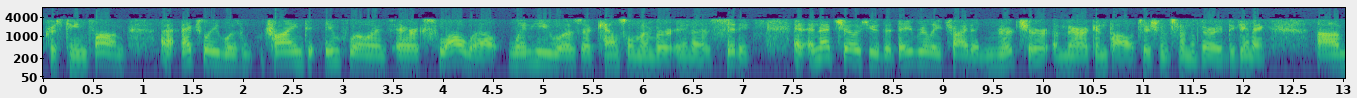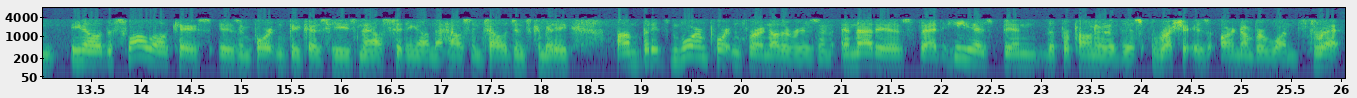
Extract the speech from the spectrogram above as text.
Christine Fang, uh, actually was trying to influence Eric Swalwell when he was a council member in a city. And, and that shows you that they really try to nurture American politicians from the very beginning. Um, you know, the Swalwell case is important because he's now sitting on the House Intelligence Committee. Um, but it's more important for another reason, and that is that he has been the proponent of this Russia is our number one threat,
